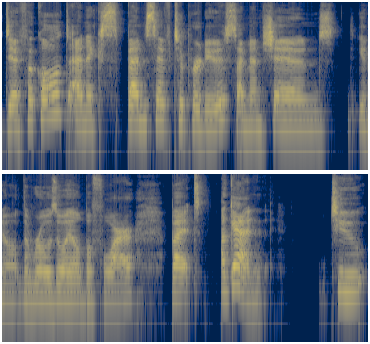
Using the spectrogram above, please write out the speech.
difficult and expensive to produce. I mentioned, you know, the rose oil before, but again, to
